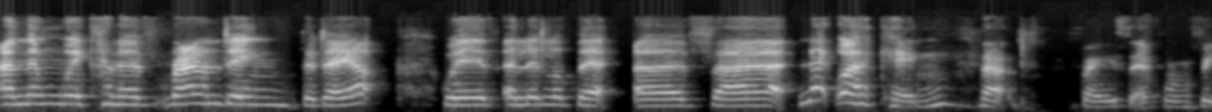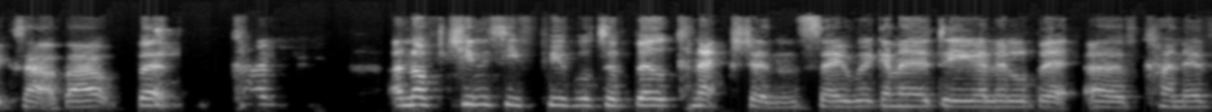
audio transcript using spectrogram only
and then we're kind of rounding the day up with a little bit of uh, networking that phrase that everyone freaks out about, but kind of an opportunity for people to build connections. So we're going to do a little bit of kind of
